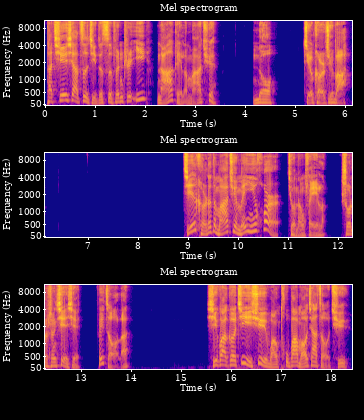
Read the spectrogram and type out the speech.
他切下自己的四分之一，拿给了麻雀。喏，解渴去吧。解渴了的麻雀没一会儿就能飞了，说了声谢谢，飞走了。西瓜哥继续往兔八毛家走去。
